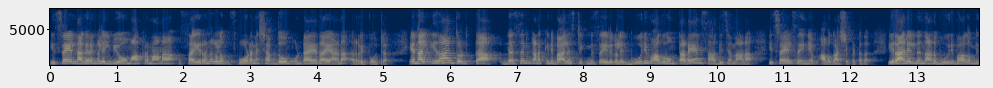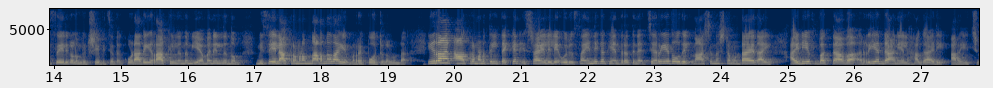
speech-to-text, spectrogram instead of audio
ഇസ്രായേൽ നഗരങ്ങളിൽ വ്യോമാക്രമണ സൈറണുകളും സ്ഫോടന ശബ്ദവും ഉണ്ടായതായാണ് റിപ്പോർട്ട്. എന്നാൽ ഇറാൻ തൊടുത്ത ഡസൻ കണക്കിന് ബാലിസ്റ്റിക് മിസൈലുകളിൽ ഭൂരിഭാഗവും തടയാൻ സാധിച്ചെന്നാണ് ഇസ്രായേൽ സൈന്യം അവകാശപ്പെട്ടത്. ഇറാനിൽ നിന്നാണ് ഭൂരിഭാഗം മിസൈലുകളും വിക്ഷേപിച്ചത്. കൂടാതെ ഇറാഖിൽ നിന്നും യമനിൽ നിന്നും മിസൈൽ ആക്രമണം നടന്നതായും റിപ്പോർട്ടുകളുണ്ട്. ഇറാൻ ആക്രമണത്തിൽ തെക്കൻ ഇസ്രായേലിലെ ഒരു സൈനിക കേന്ദ്രത്തിന് ചെറിയ തോതിൽ നാശനഷ്ടമുണ്ടായതായി ഐ ഡി എഫ് വക്താവ് റിയർ ഡാനിയൽ ഹഗാരി അറിയിച്ചു.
